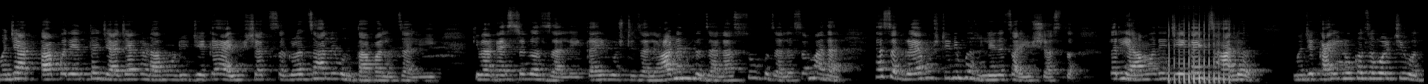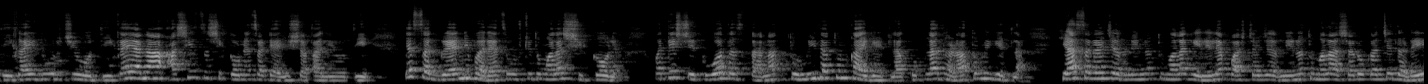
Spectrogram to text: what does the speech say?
म्हणजे आत्तापर्यंत ज्या ज्या घडामोडी जे काही आयुष्यात सगळं झाले उलतापालत झाली किंवा काही स्ट्रगल्स झाले काही गोष्टी झाल्या आनंद झाला सुख झालं समाधान ह्या सगळ्या गोष्टींनी भरलेलंच आयुष्य असतं. तर यामध्ये जे काही झालं म्हणजे काही लोक जवळची होती काही दूरची होती काही यांना अशीच शिकवण्यासाठी आयुष्यात आली होती. त्या सगळ्यांनी बऱ्याच गोष्टी तुम्हाला शिकवल्या. पण ते शिकवत असताना तुम्ही त्यातून काय घेतला? कुठला धडा तुम्ही घेतला? ह्या सगळ्या जर्नीनं तुम्हाला गेलेल्या पाचच्या जर्नीनं तुम्हाला अशा लोकांचे धडे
